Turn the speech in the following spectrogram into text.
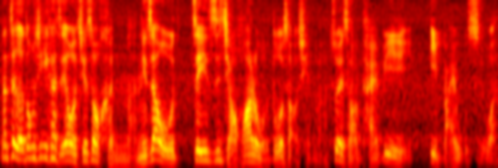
那这个东西一开始要我接受很难，你知道我这一只脚花了我多少钱吗？最少台币一百五十万。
